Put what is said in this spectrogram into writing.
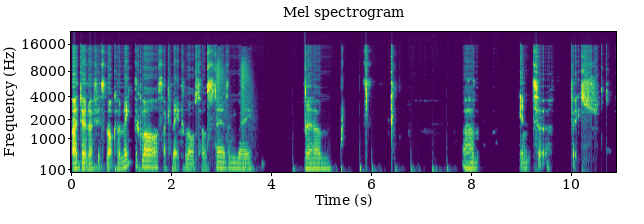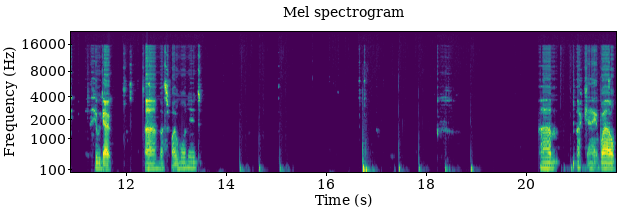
I don't know if it's not going to make the glass. I can make the glass downstairs anyway. Um, um, interface. Here we go. Um, that's what I wanted. Um, okay, well,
